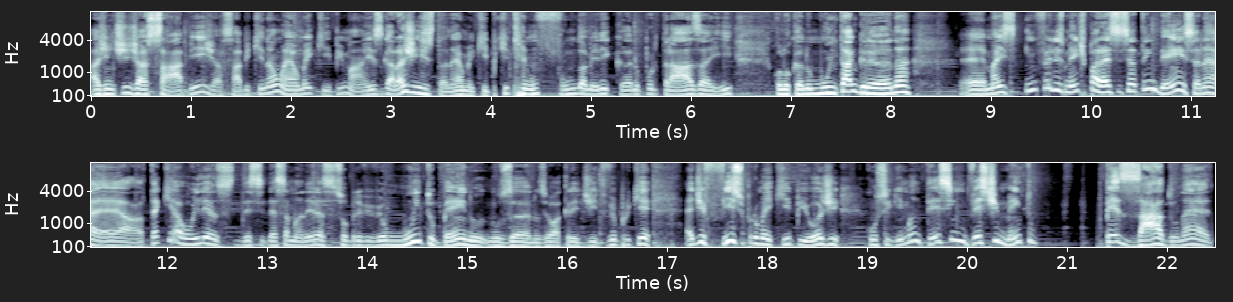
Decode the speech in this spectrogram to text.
a gente já sabe, já sabe que não é uma equipe mais garagista, né? Uma equipe que tem um fundo americano por trás aí, colocando muita grana é, mas infelizmente parece ser a tendência, né? É, até que a Williams desse, dessa maneira sobreviveu muito bem no, nos anos, eu acredito, viu? Porque é difícil para uma equipe hoje conseguir manter esse investimento pesado, né?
